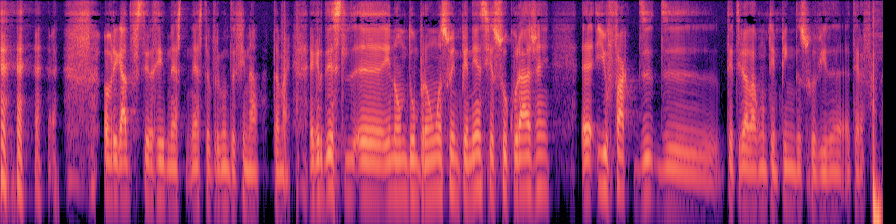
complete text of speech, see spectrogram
Obrigado por ter rido nesta, nesta pergunta final também. Agradeço-lhe uh, em nome de um para um a sua independência, a sua coragem uh, e o facto de, de, ter tirado algum tempinho da sua vida a ter a fama.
